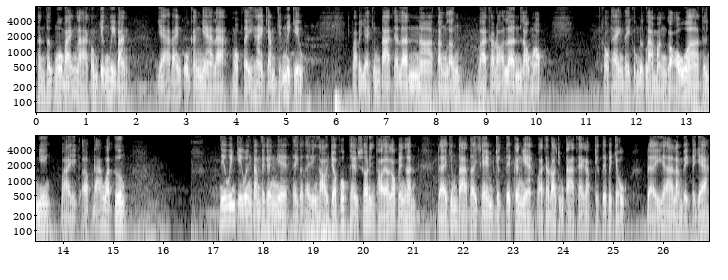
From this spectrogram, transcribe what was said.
Hình thức mua bán là công chứng vi bằng. Giá bán của căn nhà là 1 tỷ 290 triệu. Và bây giờ chúng ta sẽ lên à, tầng lửng và sau đó lên lầu 1. Cầu thang thì cũng được làm bằng gỗ tự nhiên và ốp đá hoa cương. Nếu quý anh chị quan tâm tới căn nhà thì có thể điện thoại cho Phúc theo số điện thoại ở góc màn hình để chúng ta tới xem trực tiếp căn nhà và sau đó chúng ta sẽ gặp trực tiếp với chủ để à, làm việc về giá.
